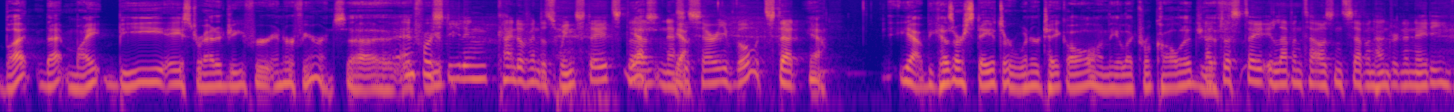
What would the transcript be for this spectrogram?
But that might be a strategy for interference. Uh, and for you, stealing, kind of in the swing states, the yes, necessary yeah. votes that yeah yeah, because our states are winner take all on the electoral college. I just say 11,780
